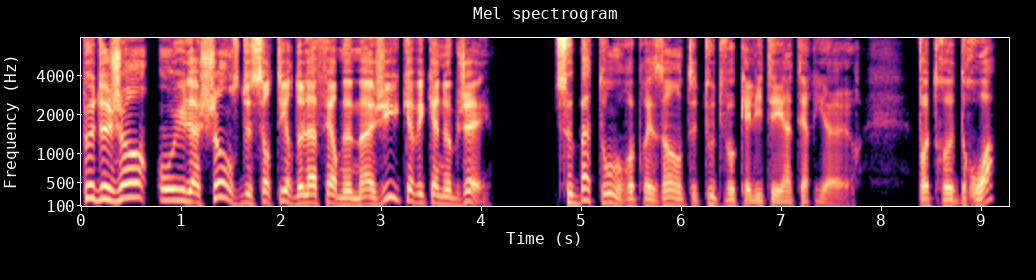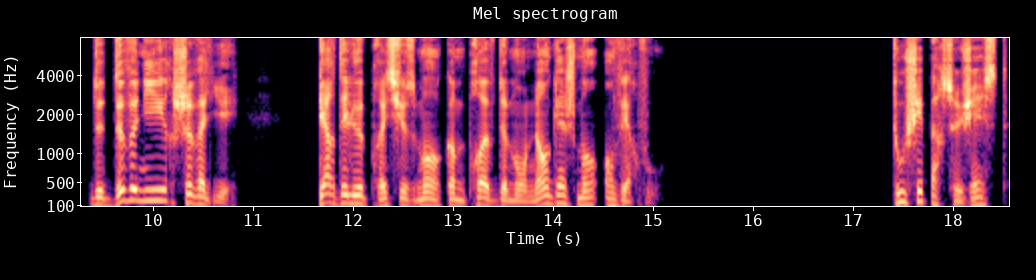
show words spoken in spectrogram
Peu de gens ont eu la chance de sortir de la ferme magique avec un objet. Ce bâton représente toutes vos qualités intérieures, votre droit de devenir chevalier. Gardez-le précieusement comme preuve de mon engagement envers vous. Touché par ce geste,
